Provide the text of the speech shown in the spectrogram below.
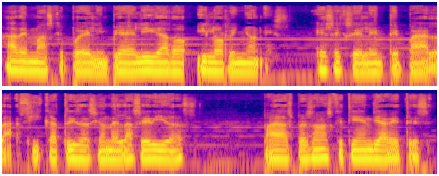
Además que puede limpiar el hígado y los riñones. Es excelente para la cicatrización de las heridas. Para las personas que tienen diabetes,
